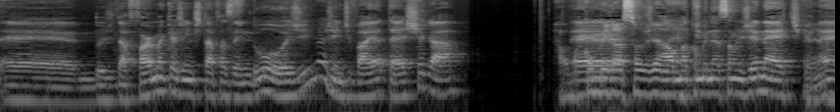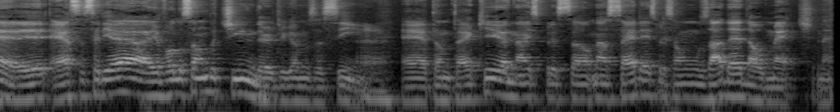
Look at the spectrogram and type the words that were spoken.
é, do, da forma que a gente está fazendo hoje, a gente vai até chegar Há uma é, combinação genética. Há uma combinação genética, é. né? E essa seria a evolução do Tinder, digamos assim. É. é. tanto é que na expressão, na série a expressão usada é dar o match, né?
